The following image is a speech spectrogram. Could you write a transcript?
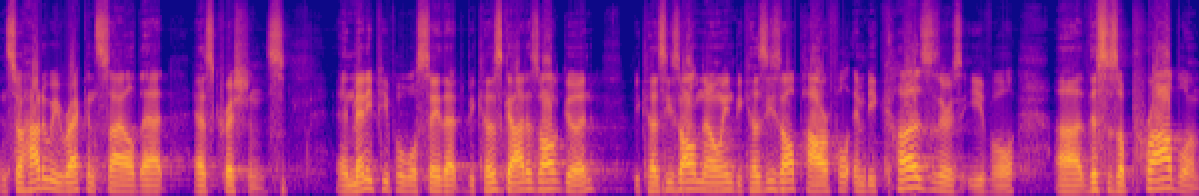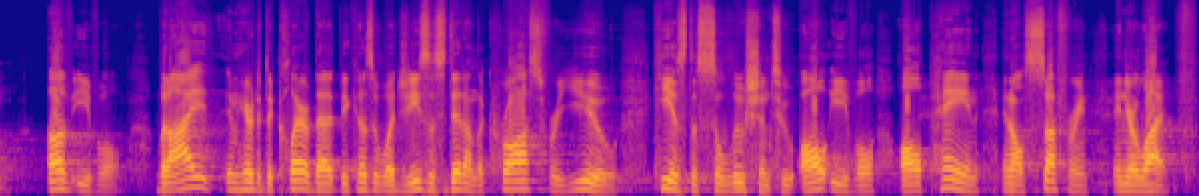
And so, how do we reconcile that as Christians? And many people will say that because God is all good, because he's all knowing, because he's all powerful, and because there's evil, uh, this is a problem of evil. But I am here to declare that because of what Jesus did on the cross for you, He is the solution to all evil, all pain, and all suffering in your life.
